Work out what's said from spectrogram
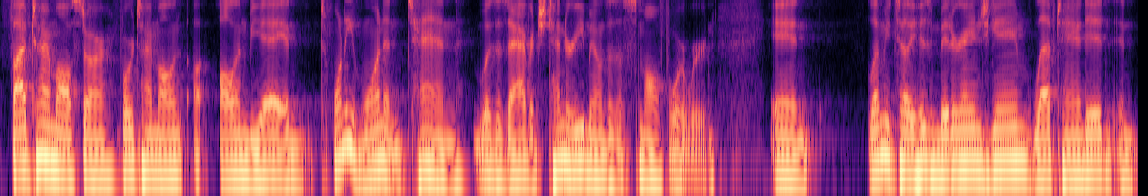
five time All Star, four time All All NBA, and 21 and 10 was his average, 10 rebounds as a small forward. And let me tell you, his mid range game, left handed, and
